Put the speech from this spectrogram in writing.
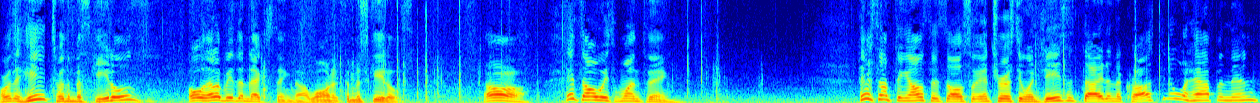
or the heat or the mosquitoes. Oh, that'll be the next thing now, won't it? The mosquitoes. Oh, it's always one thing. Here's something else that's also interesting. When Jesus died on the cross, do you know what happened then?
